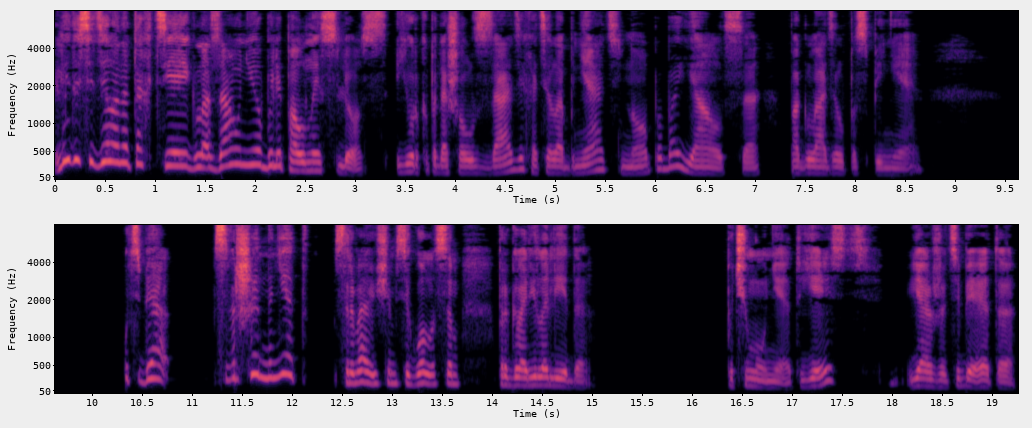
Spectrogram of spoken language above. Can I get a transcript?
Лида сидела на тахте, и глаза у нее были полны слез. Юрка подошел сзади, хотел обнять, но побоялся, погладил по спине. «У тебя совершенно нет...» — срывающимся голосом проговорила Лида. «Почему нет? Есть. Я же тебе это...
